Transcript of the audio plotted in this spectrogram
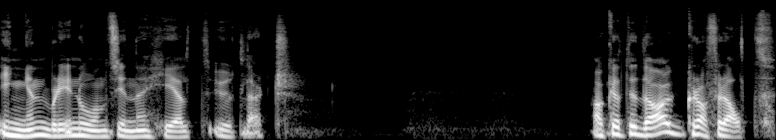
Ingen blir noensinne helt utlært. Akkurat i dag klaffer alt.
